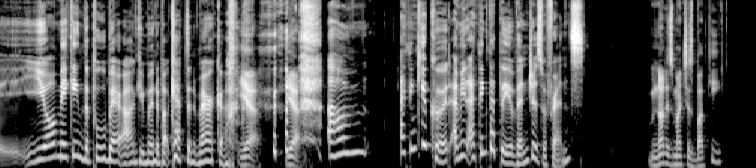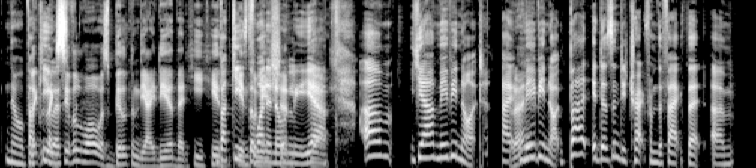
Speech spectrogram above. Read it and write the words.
you're making the Pooh Bear argument about Captain America. yeah, yeah. Um, I think you could. I mean, I think that the Avengers were friends. Not as much as Bucky. No, Bucky like was Civil War was built on the idea that he hid Bucky is the one and only. Yeah. Um. Yeah. Maybe not. I, Right? Maybe not. But it doesn't detract from the fact that, um,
